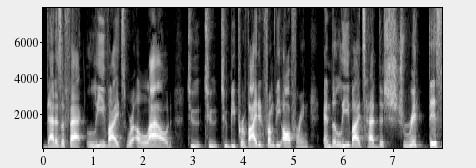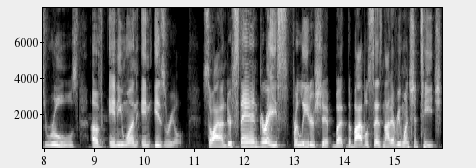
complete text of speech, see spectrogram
That is a fact. Levites were allowed to, to, to be provided from the offering, and the Levites had the strictest rules of anyone in Israel. So I understand grace for leadership, but the Bible says not everyone should teach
